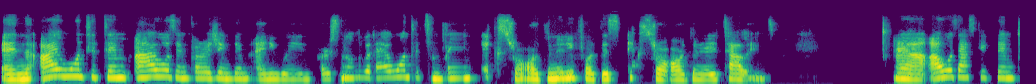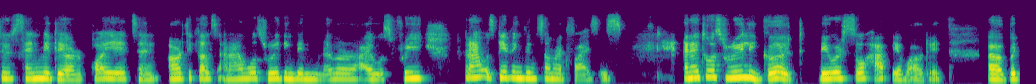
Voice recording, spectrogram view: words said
and i wanted them i was encouraging them anyway in personal but i wanted something extraordinary for this extraordinary talent uh, I was asking them to send me their poets and articles, and I was reading them whenever I was free, and I was giving them some advices, and it was really good. They were so happy about it. Uh, but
